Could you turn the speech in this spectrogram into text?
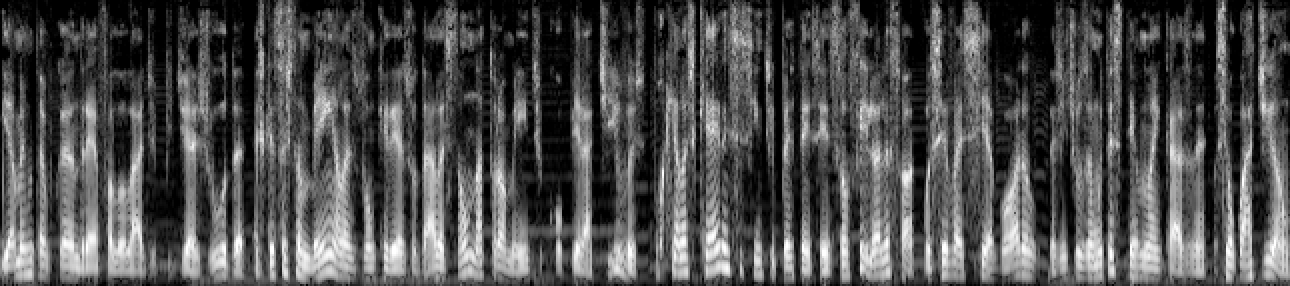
E ao mesmo tempo que a André falou lá de pedir ajuda, as crianças também, elas vão querer ajudar, elas são naturalmente cooperativas, porque elas querem se sentir pertencentes. Então, filho, olha só, você vai ser agora, a gente usa muito esse termo lá em casa, né? Você é o guardião.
